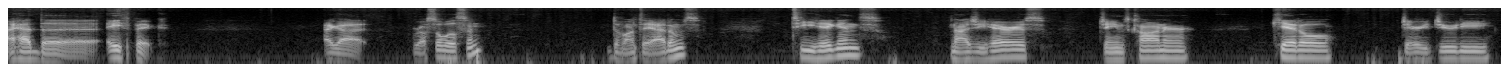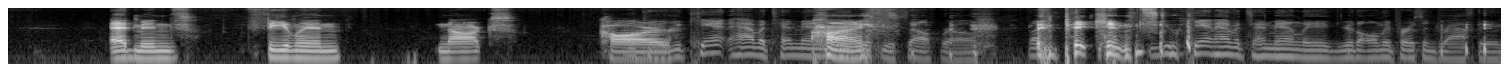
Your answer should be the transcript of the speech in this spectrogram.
I had the eighth pick. I got Russell Wilson, Davante Adams, Tee Higgins, Najee Harris, James Conner, Kittle, Jerry Jeudy, Edmonds, Thielen, Knox, Carr, Okay, you can't have a ten man Hines. league with yourself, bro. Like Pickens. you can't have a ten man league. You're the only person drafting.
